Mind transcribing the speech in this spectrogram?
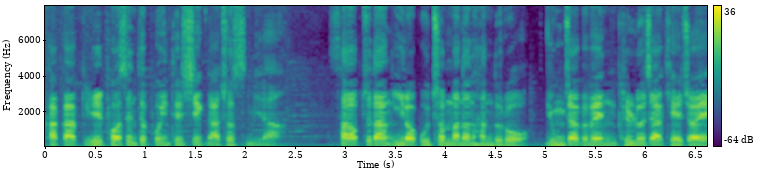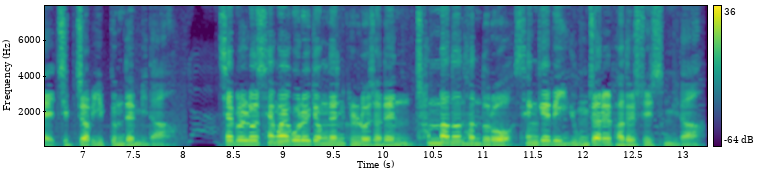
각각 1%포인트씩 낮췄습니다. 사업주당 1억 5천만 원 한도로 융자금은 근로자 계좌에 직접 입금됩니다. 체불로 생활고를 겪는 근로자는 1천만 원 한도로 생계비 융자를 받을 수 있습니다.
